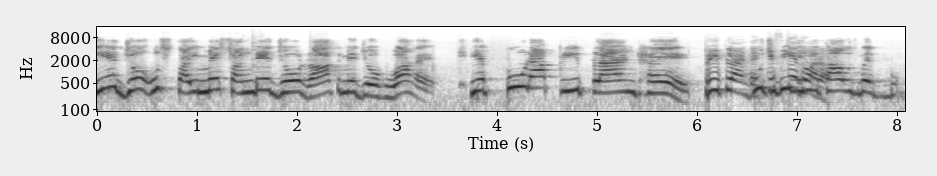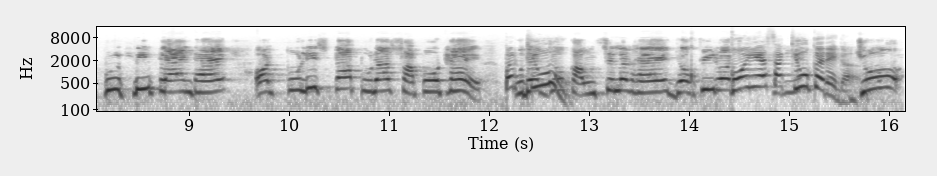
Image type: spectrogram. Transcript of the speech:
ये जो उस टाइम में संडे जो रात में जो हुआ है ये पूरा प्री प्लान है। प्री प्लान कुछ भी नहीं द्वारा? था उसमें। प्री प्लान है और पुलिस का पूरा सपोर्ट है। पर उधर क्यों? जो काउंसिलर है जो फिर कोई ऐसा क्यों करेगा? जो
